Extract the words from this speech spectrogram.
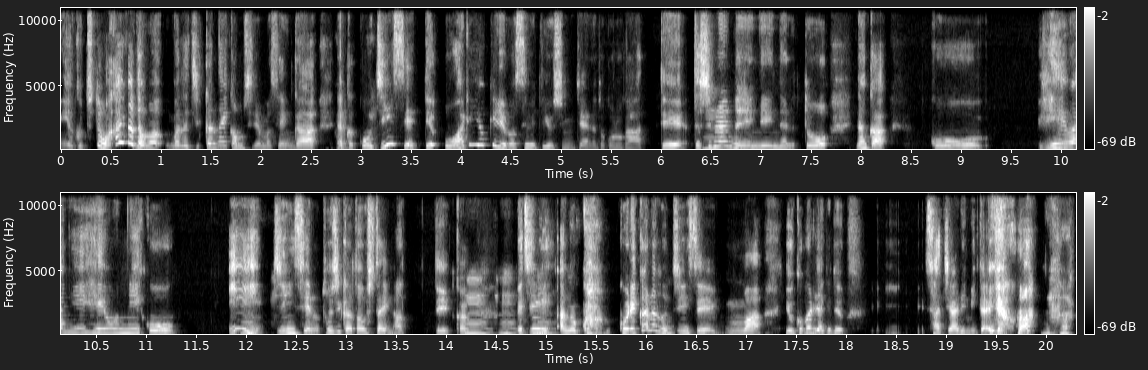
いやちょっと若い方はまだ実感ないかもしれませんが、なんかこう人生って終わりよければ全てよしみたいなところがあって私ぐらいの年齢になると、なんかこう平和に平穏にこういい人生の閉じ方をしたいなっていうか、うんうん別に、うんあのここれからの人生まあ欲張りだけどい幸ありみたいな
